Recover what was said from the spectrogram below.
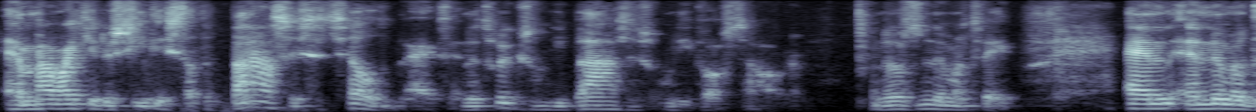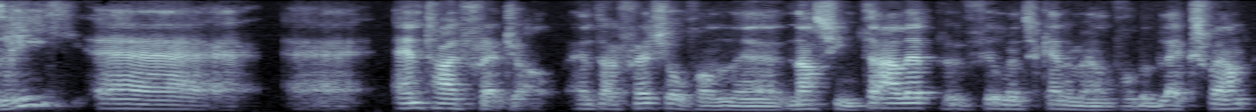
En, maar wat je dus ziet is dat de basis hetzelfde blijft. En de truc is om die basis om die vast te houden. En dat is nummer twee. En, en nummer drie, uh, uh, Anti-Fragile. Anti-Fragile van Nassim Taleb. Veel mensen kennen hem van de Black Swan.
